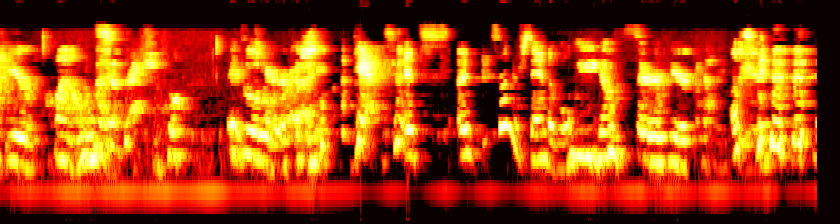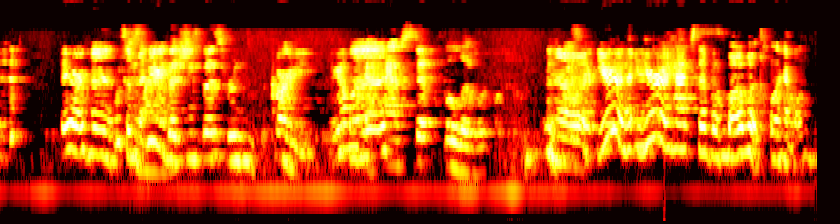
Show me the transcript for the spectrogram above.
fear of clowns. Irrational. It's a little irrational. Yeah. It's it's understandable. We don't serve your kind. They are Which is weird that she's best friends with Carney. Like, I'm like Uh. a half step below a clown. No, you're a, you're a half step above a clown.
